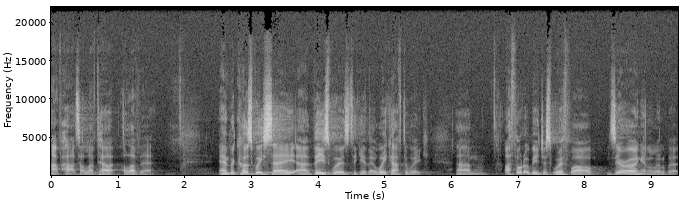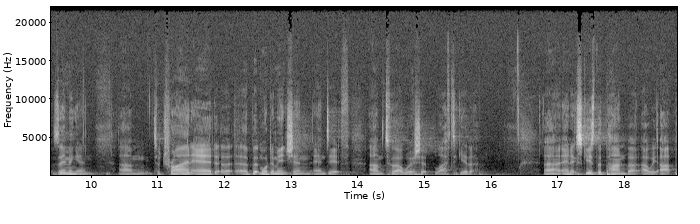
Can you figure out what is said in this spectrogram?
Up hearts. I, loved how, I love that. And because we say uh, these words together week after week, um, I thought it would be just worthwhile zeroing in a little bit, zooming in, um, to try and add a, a, bit more dimension and depth um, to our worship life together. Uh, and excuse the pun, but are we up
